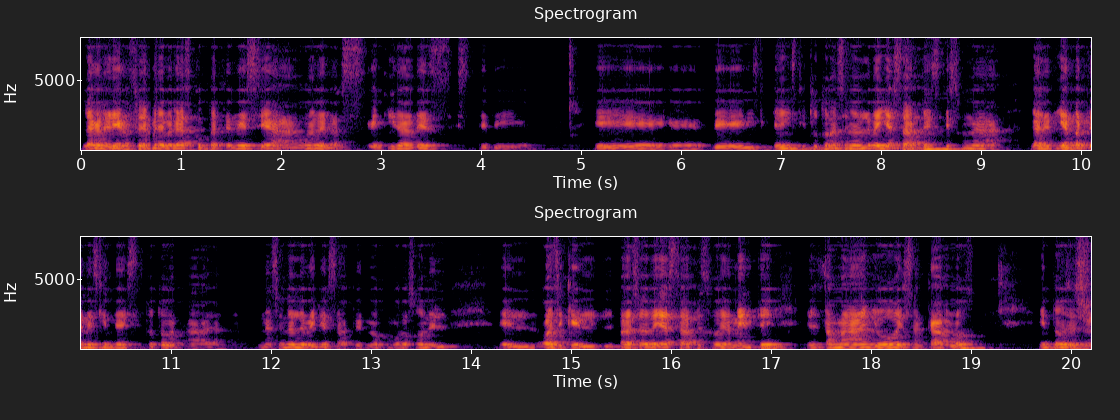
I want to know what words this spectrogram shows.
La Galería José María Velasco pertenece a una de las entidades este, de eh, del Instituto Nacional de Bellas Artes, que es una galería perteneciente al Instituto Nacional de Bellas Artes, ¿no? Como lo son el, el ahora que el, Palacio de Bellas Artes, obviamente, el Tamayo, el San Carlos. Entonces,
